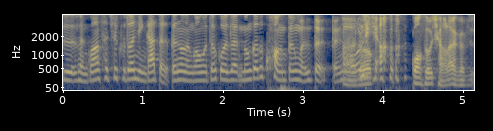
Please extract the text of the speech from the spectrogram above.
呃辰光出去看到人家头灯个辰光，我都觉着侬搿是矿灯勿是头灯，啊好搿亮，光头强了搿比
